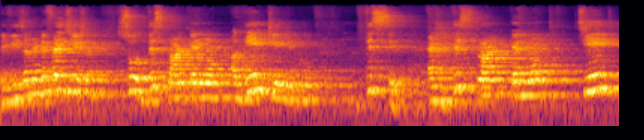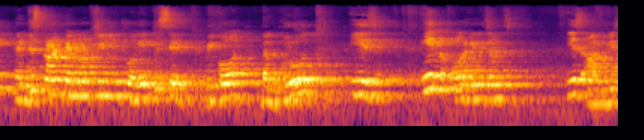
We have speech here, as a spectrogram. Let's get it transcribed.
division and differentiation so this plant cannot again change into this shape and this plant cannot change and this plant cannot change into again this shape because the growth is in organisms is always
